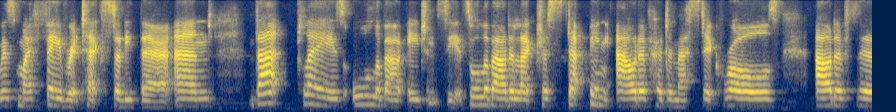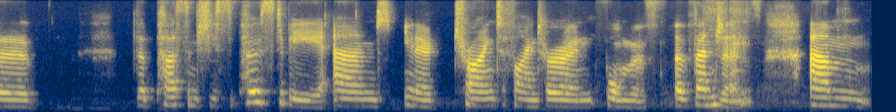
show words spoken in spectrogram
was my favorite text studied there. And that play is all about agency. It's all about Electra stepping out of her domestic roles, out of the the person she's supposed to be and you know trying to find her own form of, of vengeance um,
